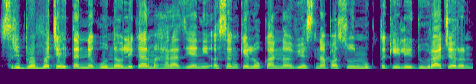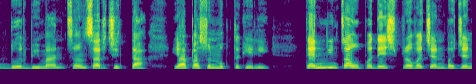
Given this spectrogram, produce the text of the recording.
श्री ब्रह्मचैतन्य गोंदवलेकर महाराज यांनी असंख्य लोकांना व्यसनापासून मुक्त केले दुराचरण दुर्भिमान संसार चित्ता यापासून मुक्त केले. त्यांचा उपदेश प्रवचन भजन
